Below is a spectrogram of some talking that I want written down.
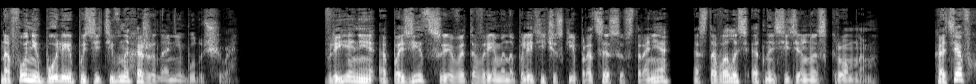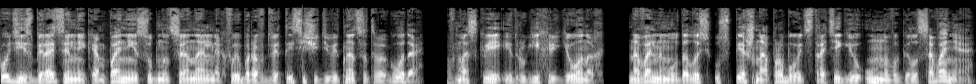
на фоне более позитивных ожиданий будущего. Влияние оппозиции в это время на политические процессы в стране оставалось относительно скромным. Хотя в ходе избирательной кампании субнациональных выборов 2019 года в Москве и других регионах Навальному удалось успешно опробовать стратегию умного голосования,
